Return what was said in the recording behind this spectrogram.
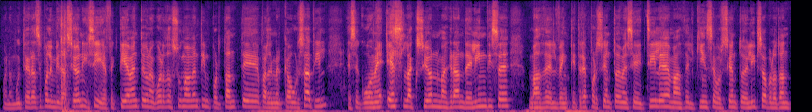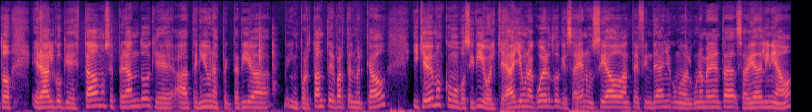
Bueno, muchas gracias por la invitación y sí, efectivamente un acuerdo sumamente importante para el mercado bursátil. SQM es la acción más grande del índice, más del 23% de MSCI Chile, más del 15% del IPSA, por lo tanto era algo que estábamos esperando, que ha tenido una expectativa importante de parte del mercado y que vemos como positivo. El que haya un acuerdo que se haya anunciado antes de fin de año, como de alguna manera se había delineado,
